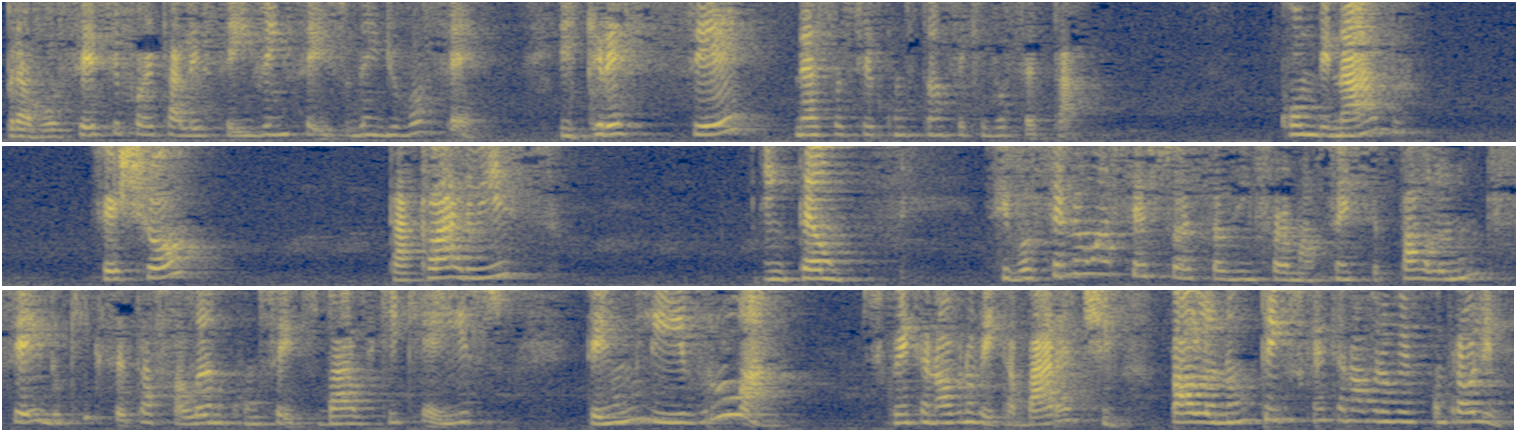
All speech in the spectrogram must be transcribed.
Para você se fortalecer e vencer isso dentro de você. E crescer nessa circunstância que você tá. Combinado? Fechou? Tá claro isso? Então, se você não acessou essas informações, Paulo, eu não sei do que, que você está falando, conceitos básicos, o que, que é isso? Tem um livro lá, R$ 59,90, baratinho. Paula, não R$ 59,90 para comprar o livro.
